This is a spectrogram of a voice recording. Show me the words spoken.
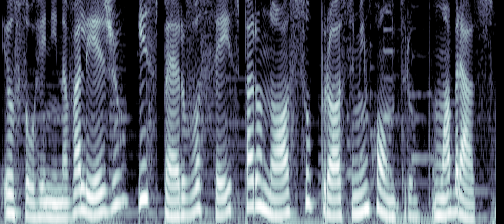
Eu sou Renina Valejo e espero vocês para o nosso próximo encontro. Um abraço.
